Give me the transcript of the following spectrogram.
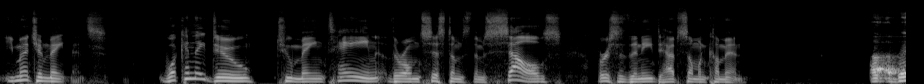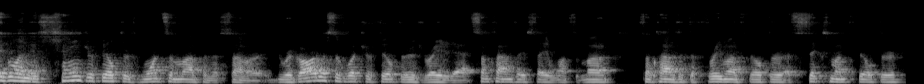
you mentioned maintenance. What can they do to maintain their own systems themselves versus the need to have someone come in? A big one is change your filters once a month in the summer, regardless of what your filter is rated at. Sometimes they say once a month, sometimes it's a three month filter, a six month filter,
